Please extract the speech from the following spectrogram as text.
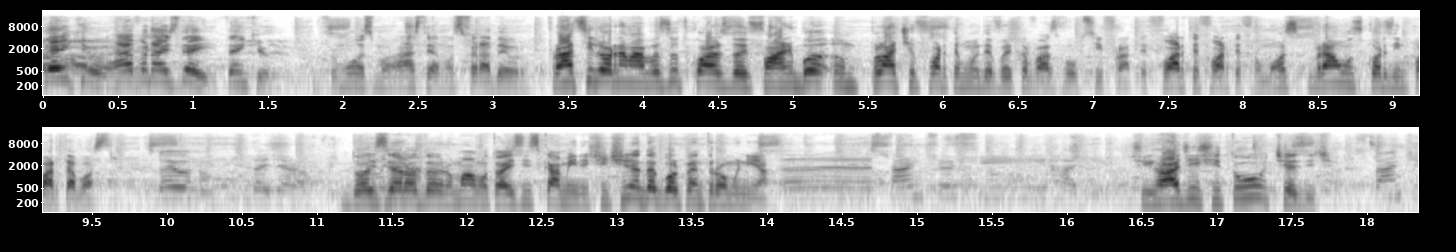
Thank you. Have a nice day. Thank you. Frumos, mă, asta e atmosfera de euro. Fraților, ne-am mai văzut cu alți doi fani. Bă, îmi place foarte mult de voi că v-ați vopsit, frate. Foarte, foarte frumos. Vreau un scor din partea voastră. 2-1, 2-0. 2-0, 2-1. Mamă, tu ai zis ca mine. Și cine dă gol pentru România? Uh, Sancho și Hagi. Și Hagi și tu? Ce zici? Sancho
